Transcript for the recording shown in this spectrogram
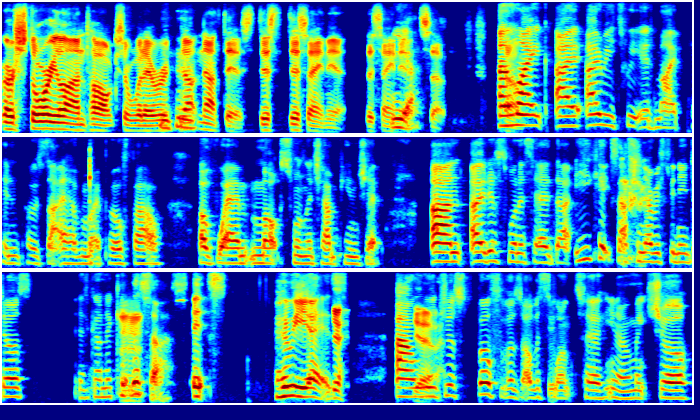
or storyline talks or whatever. Mhm. Not not this. This this ain't it. This ain't Yeah. it. So And Oh. like I, I retweeted my pin post that I have on my profile of where Mox won the championship. And I just want to say that he kicks ass in everything he does. He's gonna kick Mhm. this ass. It's who he is. Yeah. And we just both of us obviously want to, you know, make sure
